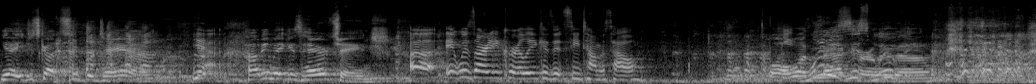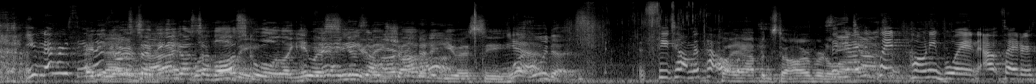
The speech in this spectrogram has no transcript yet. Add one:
Yeah, he just got super tan. Yeah, How do he make his hair change? uh, it was already curly because it's C. Thomas Howell. Well, it wasn't What that is this curly movie? though. You've never seen And he it? goes, I think he goes to What law movie? school at like USC, or they shot it Law. at USC. Yeah. Who does? C. Thomas Howell. Probably happens to Harvard a lot. The guy who played Pony Boy in Outsiders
